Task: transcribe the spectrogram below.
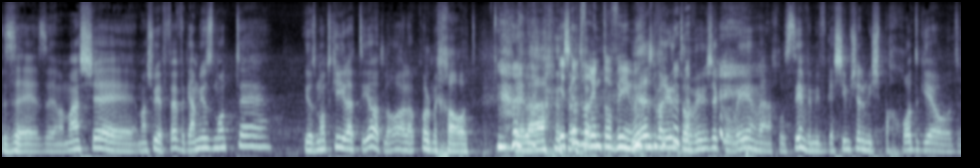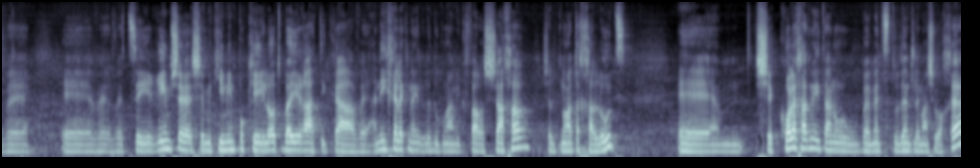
זה, זה ממש אה, משהו יפה, וגם יוזמות, אה, יוזמות קהילתיות, לא, לא כל מחאות, אלא... יש גם דברים טובים. יש דברים טובים שקורים ואנחנו עושים, ומפגשים של משפחות גאות, ו, אה, ו, וצעירים ש, שמקימים פה קהילות בעיר העתיקה, ואני חלק, לדוגמה, מכפר שחר, של תנועת החלוץ, שכל אחד מאיתנו הוא באמת סטודנט למשהו אחר,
